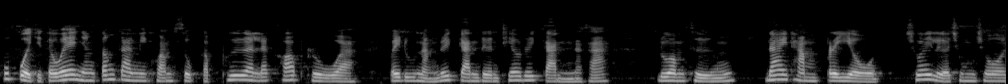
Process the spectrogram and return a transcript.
ผู้ป่วยจิตเวชยังต้องการมีความสุขกับเพื่อนและครอบครัว ไปดูหนังด้วยกันเดินเที่ยวด้วยกันนะคะ รวมถึงได้ทำประโยชน์ช่วยเหลือชุมชน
